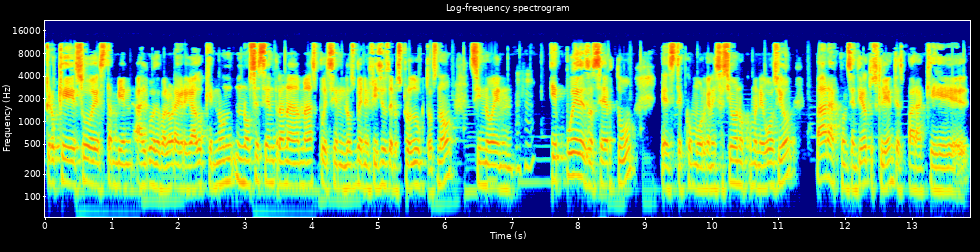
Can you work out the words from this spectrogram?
creo que eso es también algo de valor agregado que no, no se centra nada más pues en los beneficios de los productos, ¿no? Sino en qué puedes hacer tú, este, como organización o como negocio para consentir a tus clientes, para que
